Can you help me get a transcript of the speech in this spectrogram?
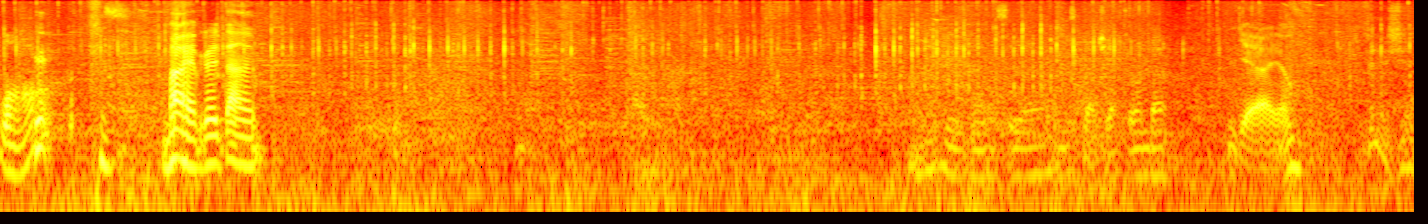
What? Bye. Have a great time. Yeah, I'm just glad you have to run back. Yeah, yeah. Finish him.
